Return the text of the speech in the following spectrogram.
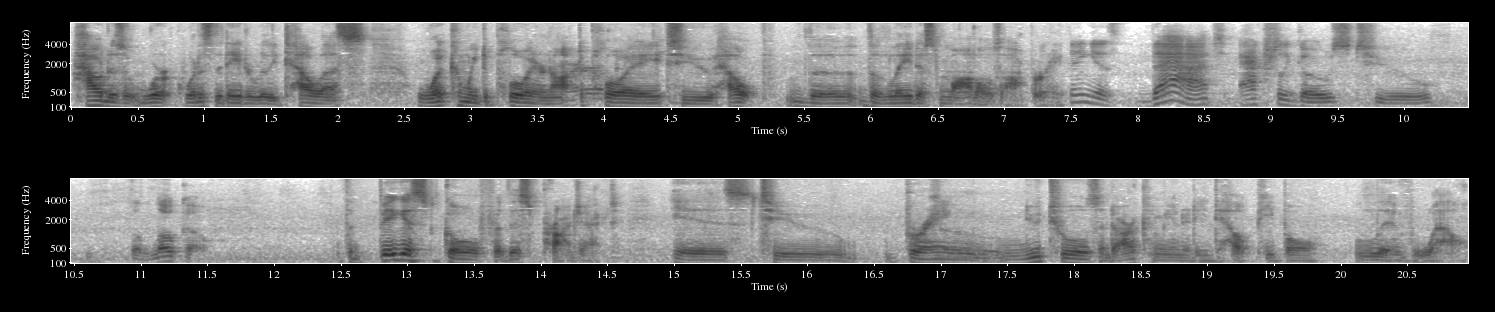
how does it work, what does the data really tell us, what can we deploy or not deploy to help the, the latest models operate. The thing is, that actually goes to the loco. The biggest goal for this project is to bring new tools into our community to help people live well.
